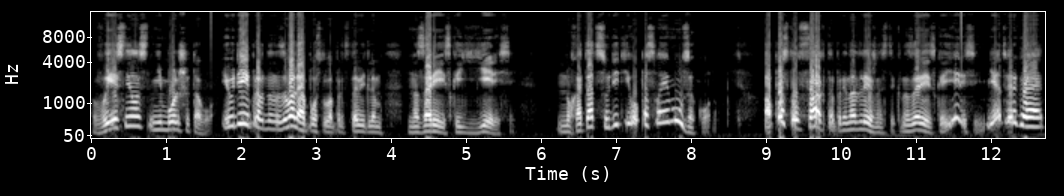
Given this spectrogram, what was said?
выяснилось не больше того. Иудеи, правда, называли апостола представителем назарейской ереси, но хотят судить его по своему закону. Апостол факта принадлежности к назарейской ереси не отвергает,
